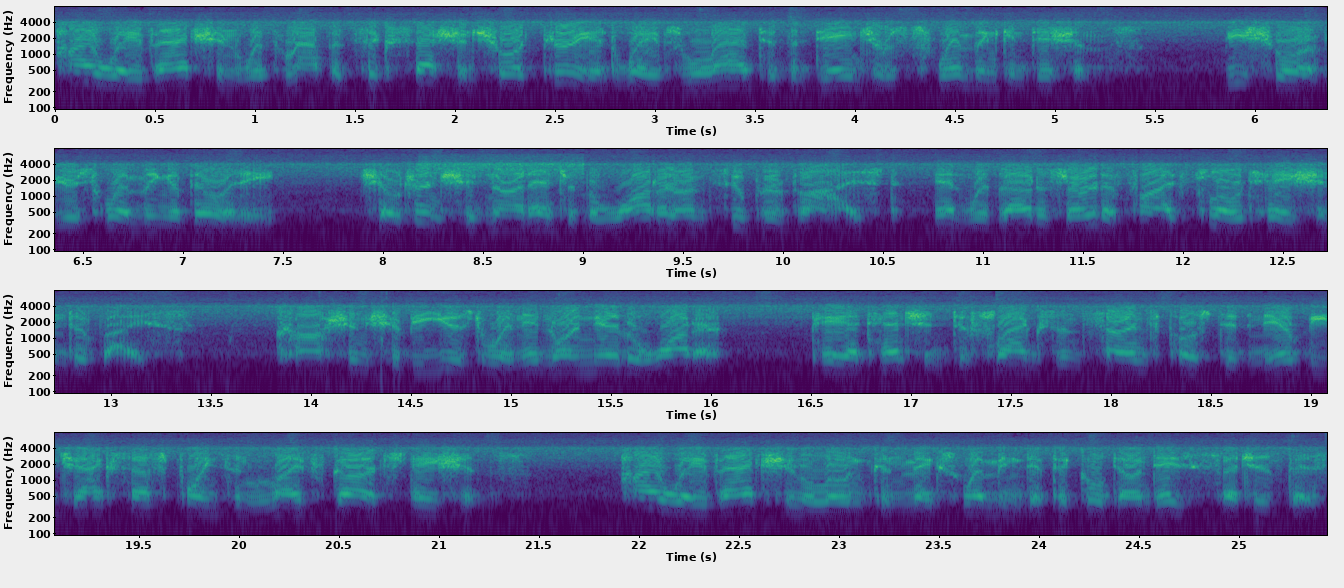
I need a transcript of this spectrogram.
High wave action with rapid succession short period waves will add to the dangerous swimming conditions. Be sure of your swimming ability. Children should not enter the water unsupervised and without a certified flotation device. Caution should be used when in or near the water. Pay attention to flags and signs posted near beach access points and lifeguard stations. High wave action alone can make swimming difficult on days such as this.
